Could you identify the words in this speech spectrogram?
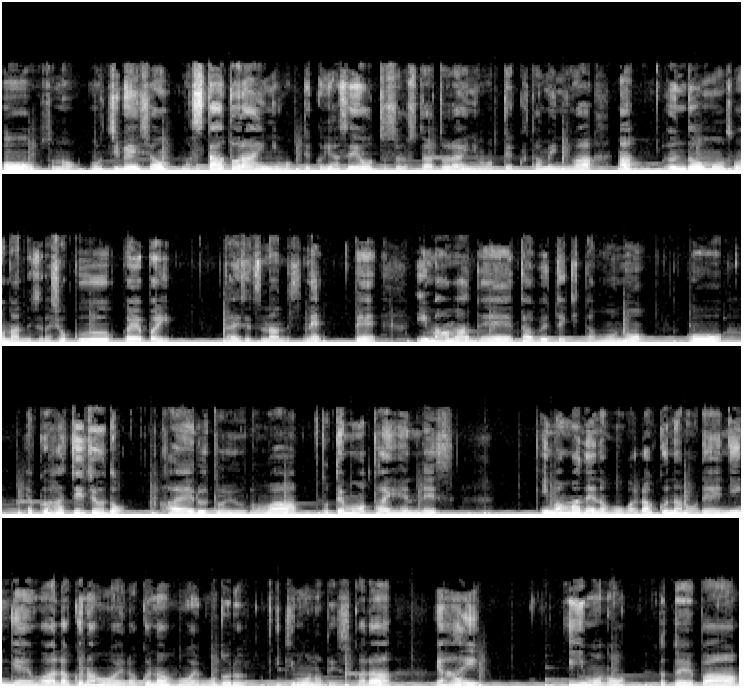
をそのモチベーションスタートラインに持っていく痩せようとするスタートラインに持っていくためにはまあ運動もそうなんですが食がやっぱり大切なんですね。で今まで食べてきたものを180度変えるというのはとても大変です。今までの方が楽なので人間は楽な方へ楽な方へ戻る生き物ですからやはりいいもの例えば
